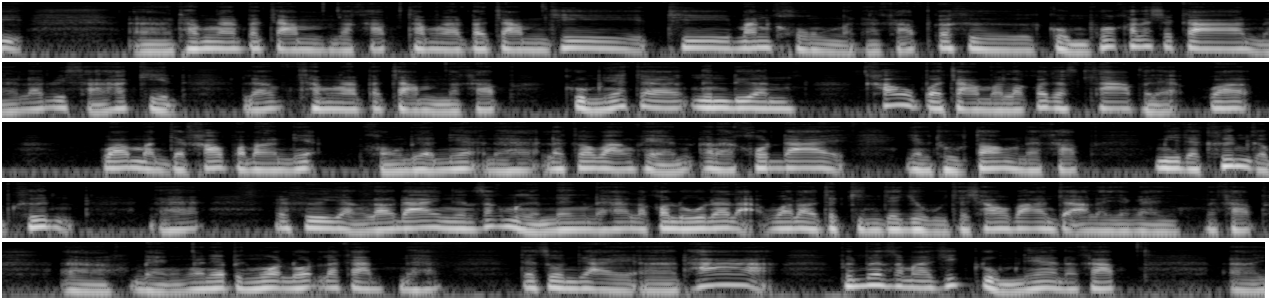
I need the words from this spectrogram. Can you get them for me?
ทำงานประจำนะครับทำงานประจำที่ที่มั่นคงนะครับ ก็คือกลุ่มพวกข้าราชการนะรัฐวิสาหกิจแล้วทำงานประจำนะครับ กลุ่มนี้จะเงินเดือนเข้าประจำเราก็จะทราบไปแล้วว่าว่ามันจะเข้าประมาณนี้ของเดือนนี้นะฮะแล้วก็วางแผนอนาคตได้อย่างถูกต้องนะครับ มีแต่ขึ้นกับขึ้นนะฮะก็คืออย่างเราได้เงินสักหมื่นหนึ่งนะฮะเราก็รู้แล้วแหละว่าเราจะกินจะอยู่จะเช่าบ้านจะอะไรยังไงนะครับอ่าแบ่งอันนี้เป็นงวดรถแล้วกันนะฮะแต่ส่วนใหญ่ถ้าเพื่อนๆสมาชิกกลุ่มเนี่ยนะครับ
